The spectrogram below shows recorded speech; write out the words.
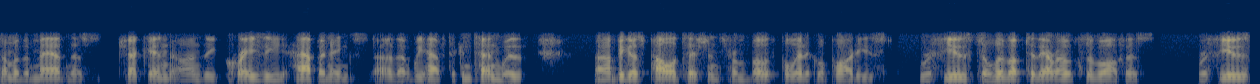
some of the madness, check in on the crazy happenings uh, that we have to contend with uh, because politicians from both political parties refuse to live up to their oaths of office, refuse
